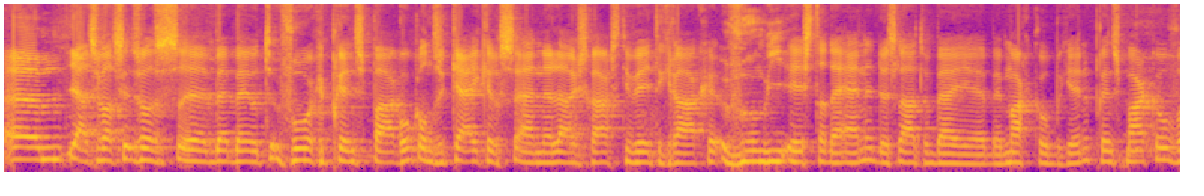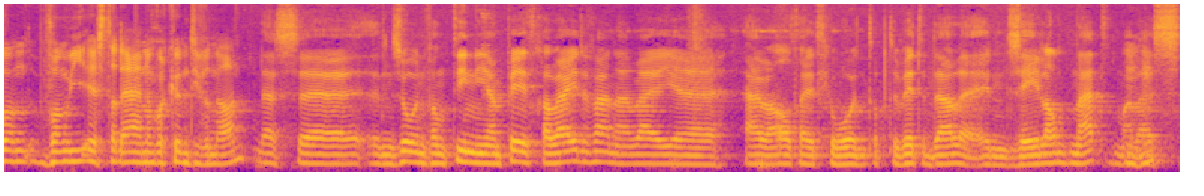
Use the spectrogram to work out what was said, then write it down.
Um, ja, zoals, zoals uh, bij, bij, het vorige Prinspaar ook onze kijkers en uh, luisteraars die weten graag uh, van wie is er de ene. Dus laten we bij, bij Marco beginnen. Prins Marco, van, van wie is er de ene en waar komt hij vandaan? Dat is een zoon van Tini en Petra Weidevan. En wij hebben altijd gewoond op de Witte Dellen in Zeeland net. Maar mm -hmm. dat is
